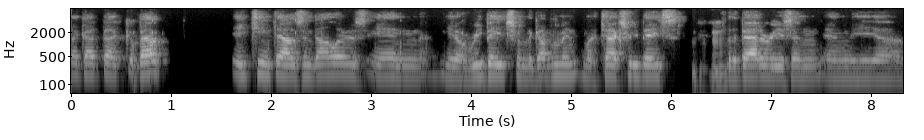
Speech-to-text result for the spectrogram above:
I got back about $18,000 in you know rebates from the government, my tax rebates mm-hmm. for the batteries and and the uh,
